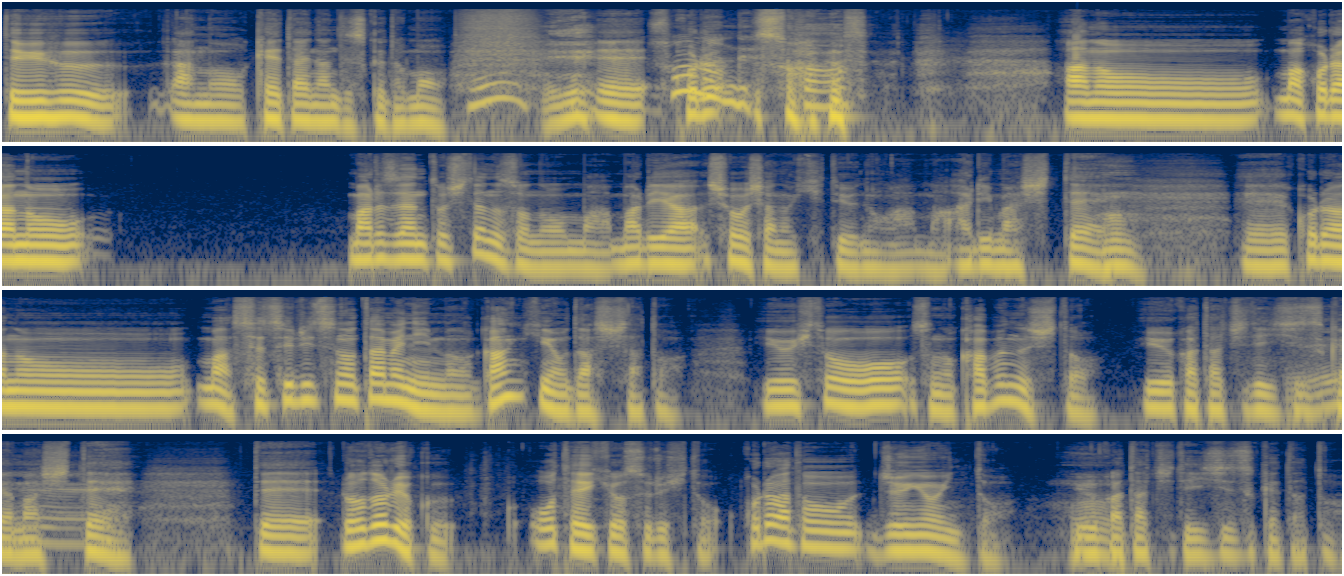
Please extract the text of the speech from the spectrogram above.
ていうふうあの形態なんですけども、ええーそうなんですか？これそうです。あのーまあこれあの丸善としてのその、まあ、マリア商社の木というのが、まあ、ありまして、うん。えーこれはあのーまあ、設立のためにの元金を出したという人をその株主という形で位置づけまして、で労働力を提供する人。これはあの従業員という形で位置づけたと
